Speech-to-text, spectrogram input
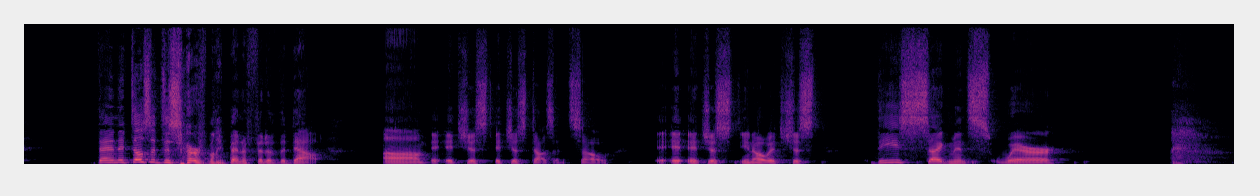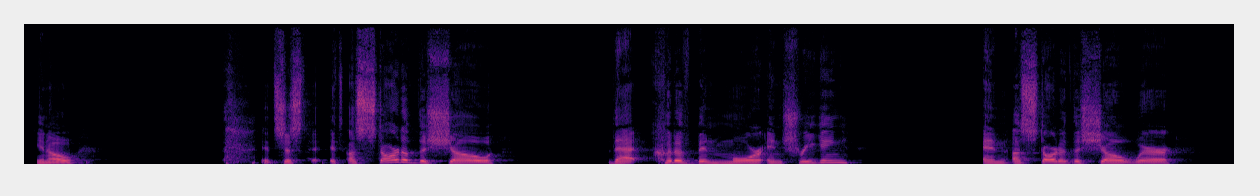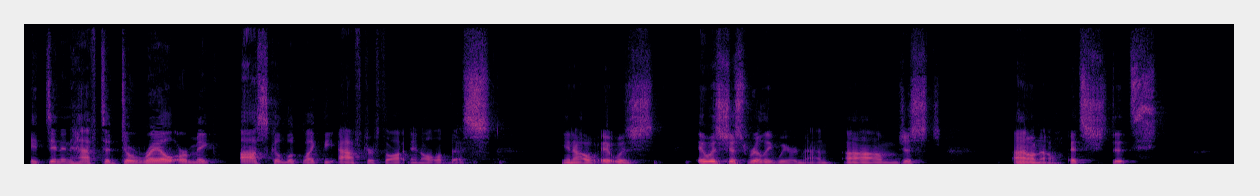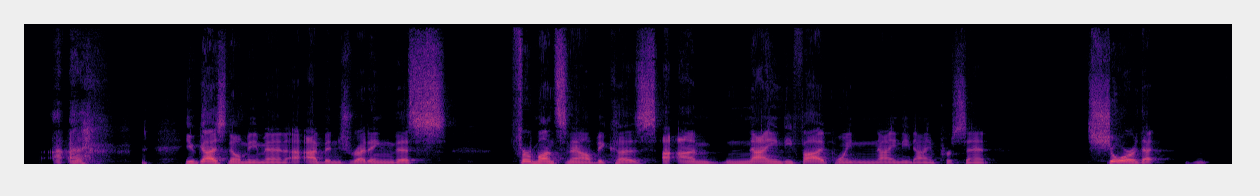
then it doesn't deserve my benefit of the doubt. Um, it, it just it just doesn't. So it, it just you know it's just these segments where you know it's just it's a start of the show that could have been more intriguing and a start of the show where it didn't have to derail or make Asuka look like the afterthought in all of this. You know, it was it was just really weird, man. Um, just I don't know. It's it's I, I you guys know me, man. I, have been dreading this for months now because I, I'm 95.99% sure that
